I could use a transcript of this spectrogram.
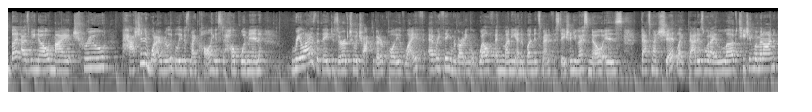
but as we know, my true passion and what I really believe is my calling is to help women realize that they deserve to attract a better quality of life. Everything regarding wealth and money and abundance manifestation, you guys know is, that's my shit. Like that is what I love teaching women on.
